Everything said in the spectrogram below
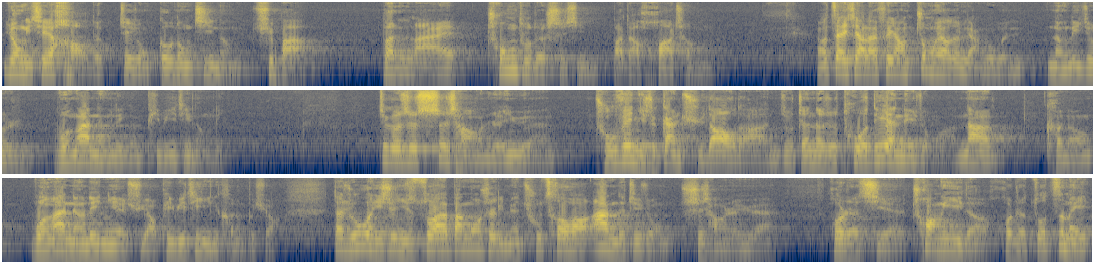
用一些好的这种沟通技能去把。本来冲突的事情，把它化成，然后再下来非常重要的两个文能力就是文案能力跟 PPT 能力。这个是市场人员，除非你是干渠道的啊，你就真的是拓店那种啊，那可能文案能力你也需要，PPT 你可能不需要。但如果你是你坐在办公室里面出策划案的这种市场人员，或者写创意的，或者做自媒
